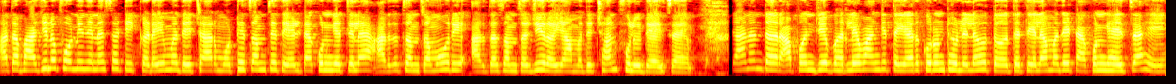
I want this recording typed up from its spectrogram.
आता भाजीला फोडणी देण्यासाठी कढईमध्ये चार मोठे चमचे तेल टाकून घेतलेलं आहे. अर्धा चमचा मोहरी अर्धा चमचा जिरं यामध्ये छान फुलू द्यायचं आहे. त्यानंतर आपण जे भरले वांगे तयार करून ठेवलेलं होतं ते तेलामध्ये टाकून घ्यायचं आहे.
